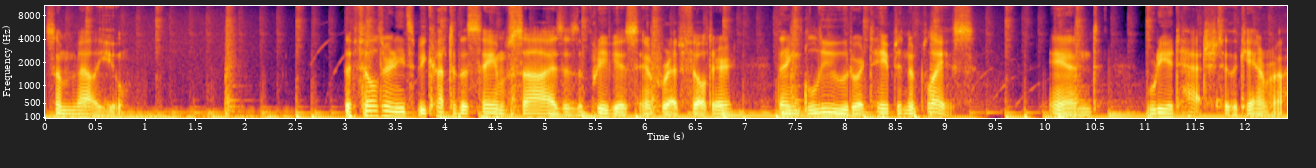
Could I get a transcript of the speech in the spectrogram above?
some value. The filter needs to be cut to the same size as the previous infrared filter, then glued or taped into place and reattached to the camera.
